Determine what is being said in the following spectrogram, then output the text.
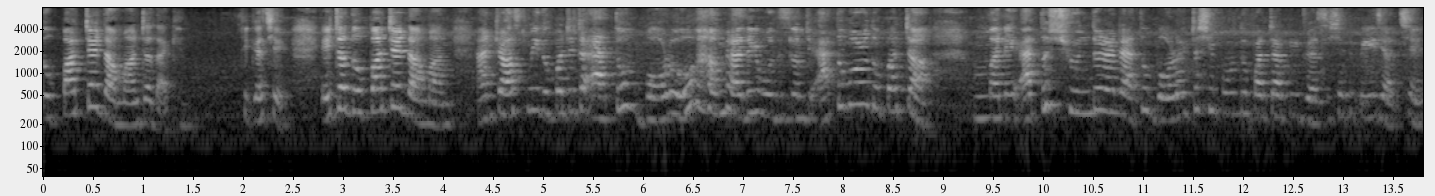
দোপাট্টার দামানটা দেখেন। ঠিক আছে? এটা দোপাট্টার দামান। অ্যান্ড ট্রাস্ট মি দোপাট্টাটা এত বড় আমি এদিকে বলতেছিলাম যে এত বড় দোপাট্টা মানে এত সুন্দর অ্যান্ড এত বড় একটা শিফন দোপাট্টা আপনি ড্রেসের সাথে পেয়ে যাচ্ছেন।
